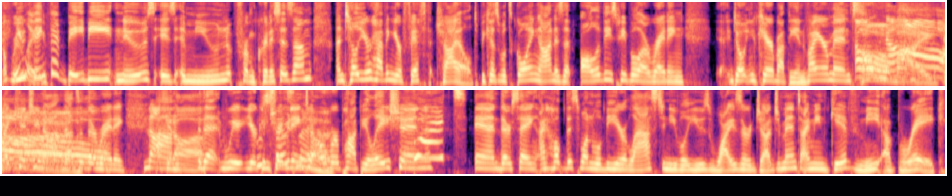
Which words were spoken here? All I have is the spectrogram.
Oh, really? You think that baby news is immune from criticism until you're having your fifth child? Because what's going on is that all of these people are writing, "Don't you care about the environment?" Oh, no. my I kid you not. That's what they're writing. Um, Knock it off. That we're, you're Who says contributing to overpopulation. What? And they're saying, I hope this one will be your last and you will use wiser judgment. I mean, give me a break.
